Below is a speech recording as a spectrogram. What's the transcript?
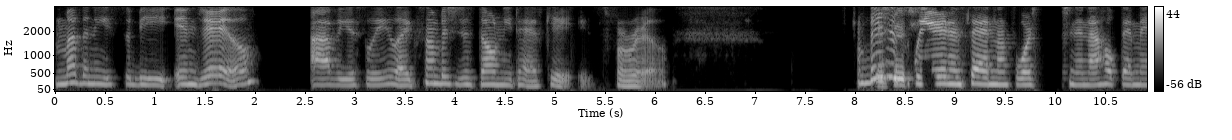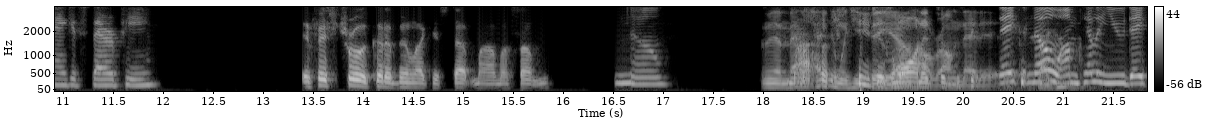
mother needs to be in jail, obviously. Like some bitches just don't need to have kids for real. But it's just weird and sad and unfortunate. And I hope that man gets therapy. If it's true, it could have been like his stepmom or something. no. I mean, Nah, when he you just figure out how wanted to wrong that is. They could no, I'm telling you, they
